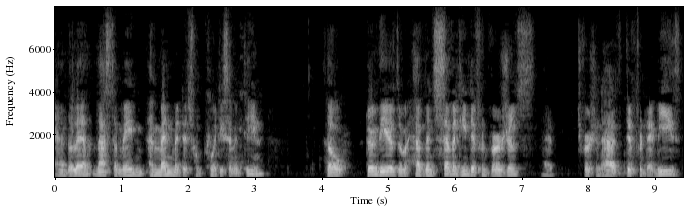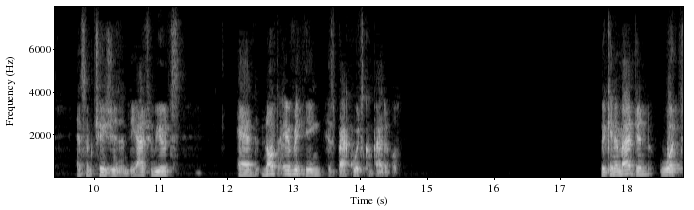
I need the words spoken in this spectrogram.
and the last main amendment is from 2017. So during the years, there have been 17 different versions. Each version has different MEs and some changes in the attributes, and not everything is backwards compatible. We can imagine what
